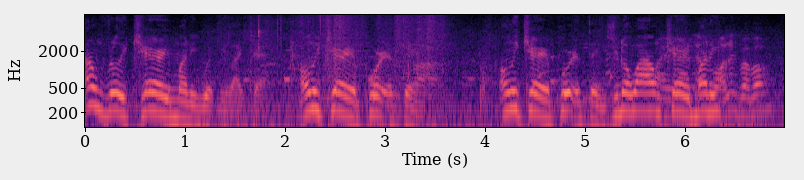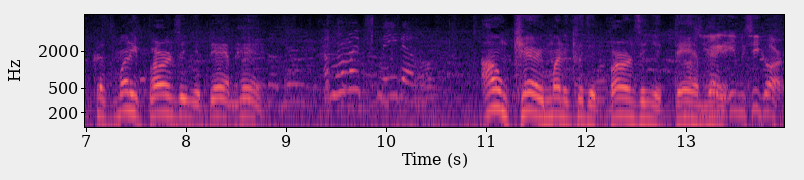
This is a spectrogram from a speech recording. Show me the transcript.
I don't really carry money with me like that. I only carry important things. Only carry important things. You know why I don't carry money? Because money burns in your damn hand. I want my Play-Doh. I don't carry money because it burns in your damn You got hand. an EBT card.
